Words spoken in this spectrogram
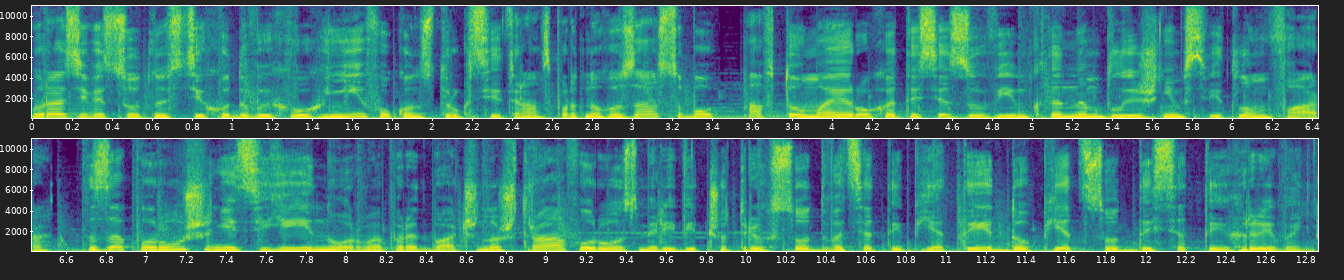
У разі відсутності ходових вогнів у конструкції транспортного засобу авто має рухатися з увімкненим ближнім світлом фар. За порушення цієї норми передбачено штраф у розмірі від 425 до 510 гривень.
